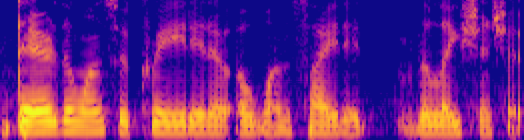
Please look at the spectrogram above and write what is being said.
They're the ones who created a, a one-sided relationship.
